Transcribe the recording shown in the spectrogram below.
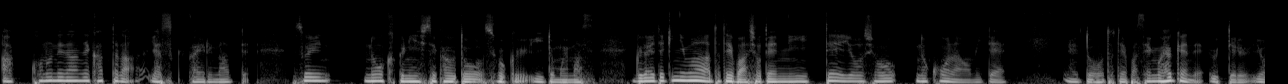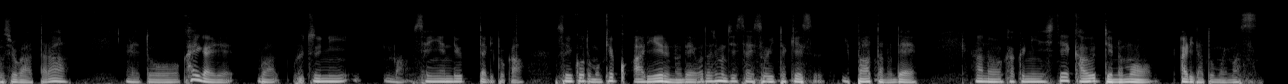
あこの値段で買ったら安く買えるなって。そういうのを確認して買うとすごくいいと思います。具体的には例えば書店に行って洋書のコーナーを見て、えーと、例えば1500円で売ってる洋書があったら、えーと、海外では普通に、まあ、1000円で売ったりとかそういうことも結構あり得るので私も実際そういったケースいっぱいあったのであの確認して買うっていうのもありだと思います。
